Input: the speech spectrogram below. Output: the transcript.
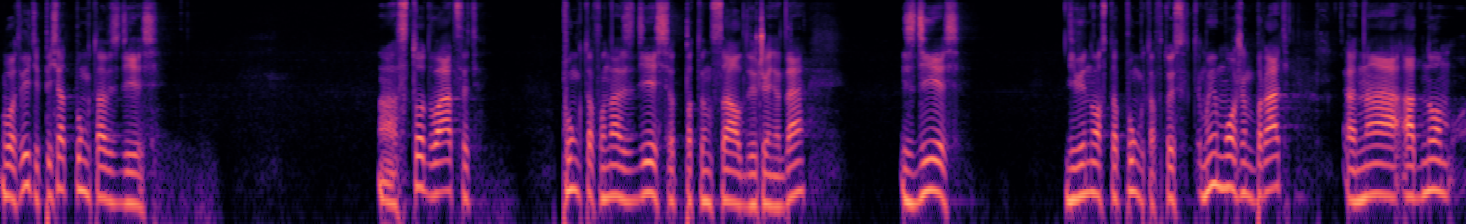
вот, видите, 50 пунктов здесь. 120 а, пунктов у нас здесь от потенциал движения, да. Здесь 90 пунктов. То есть мы можем брать на одном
